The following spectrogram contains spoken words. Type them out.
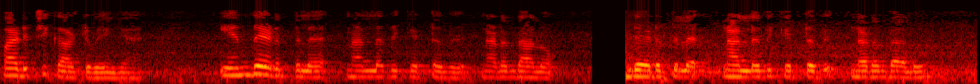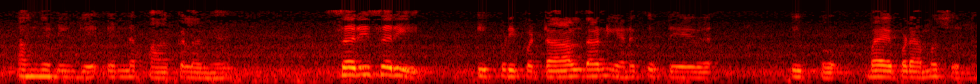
படித்து காட்டுவேங்க. எந்த இடத்துல நல்லது கெட்டது நடந்தாலும் எந்த இடத்துல நல்லது கெட்டது நடந்தாலும் அங்கே நீங்கள் என்ன பார்க்கலங்க? சரி சரி இப்படிப்பட்ட ஆள் தான் எனக்கு தேவை. இப்போ பயப்படாமல் சொல்லு.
